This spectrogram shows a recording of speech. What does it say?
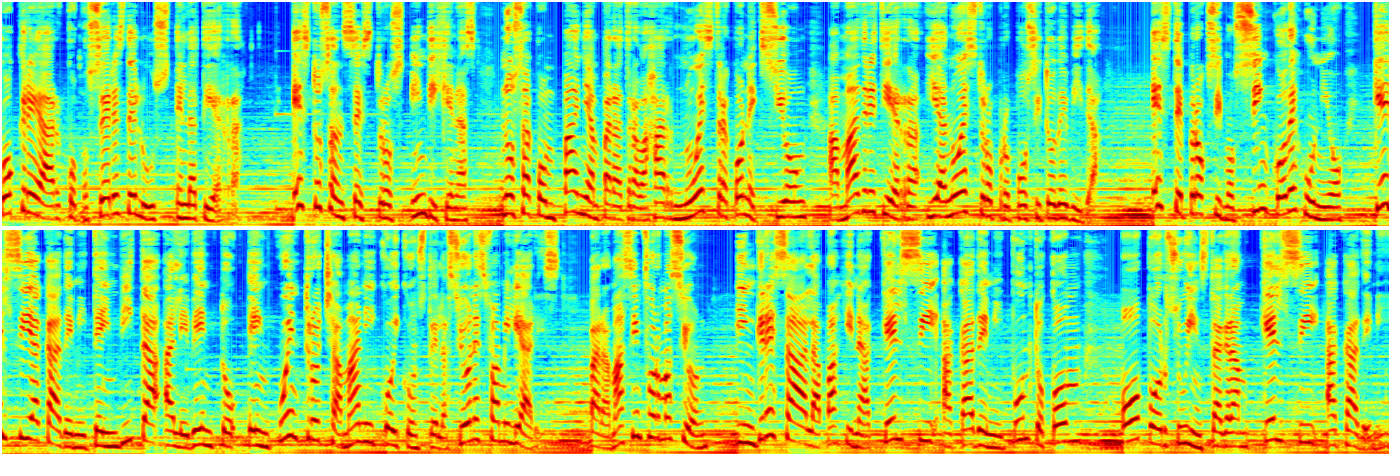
co-crear como seres de luz en la Tierra. Estos ancestros indígenas nos acompañan para trabajar nuestra conexión a Madre Tierra y a nuestro propósito de vida. Este próximo 5 de junio, Kelsey Academy te invita al evento Encuentro Chamánico y Constelaciones Familiares. Para más información, ingresa a la página kelseyacademy.com o por su Instagram Kelsey Academy.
